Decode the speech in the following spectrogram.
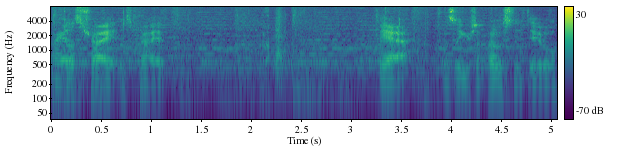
Alright, let's try it, let's try it. Yeah, that's what you're supposed to do.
